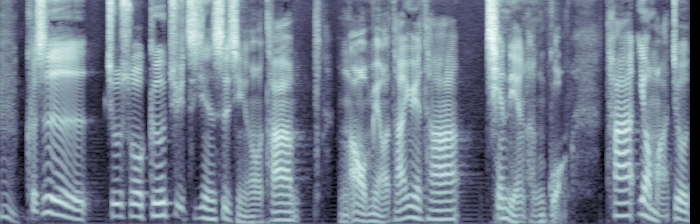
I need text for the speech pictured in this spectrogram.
嗯，可是就是说歌剧这件事情哦，它很奥妙，它因为它牵连很广，它要么就。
